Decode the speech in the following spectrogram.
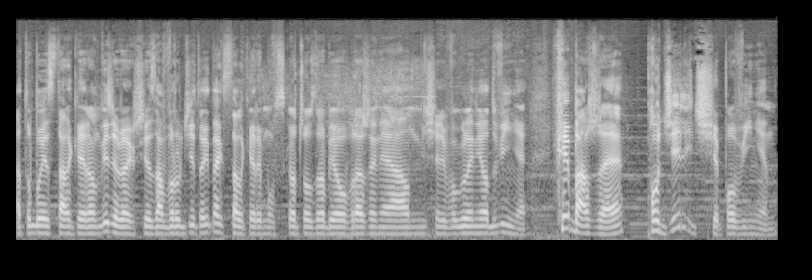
a tu były Stalker, on wiedział, że jak się zawróci, to i tak Stalkery mu wskoczą, zrobią wrażenie, a on się w ogóle nie odwinie. Chyba, że podzielić się powinien.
